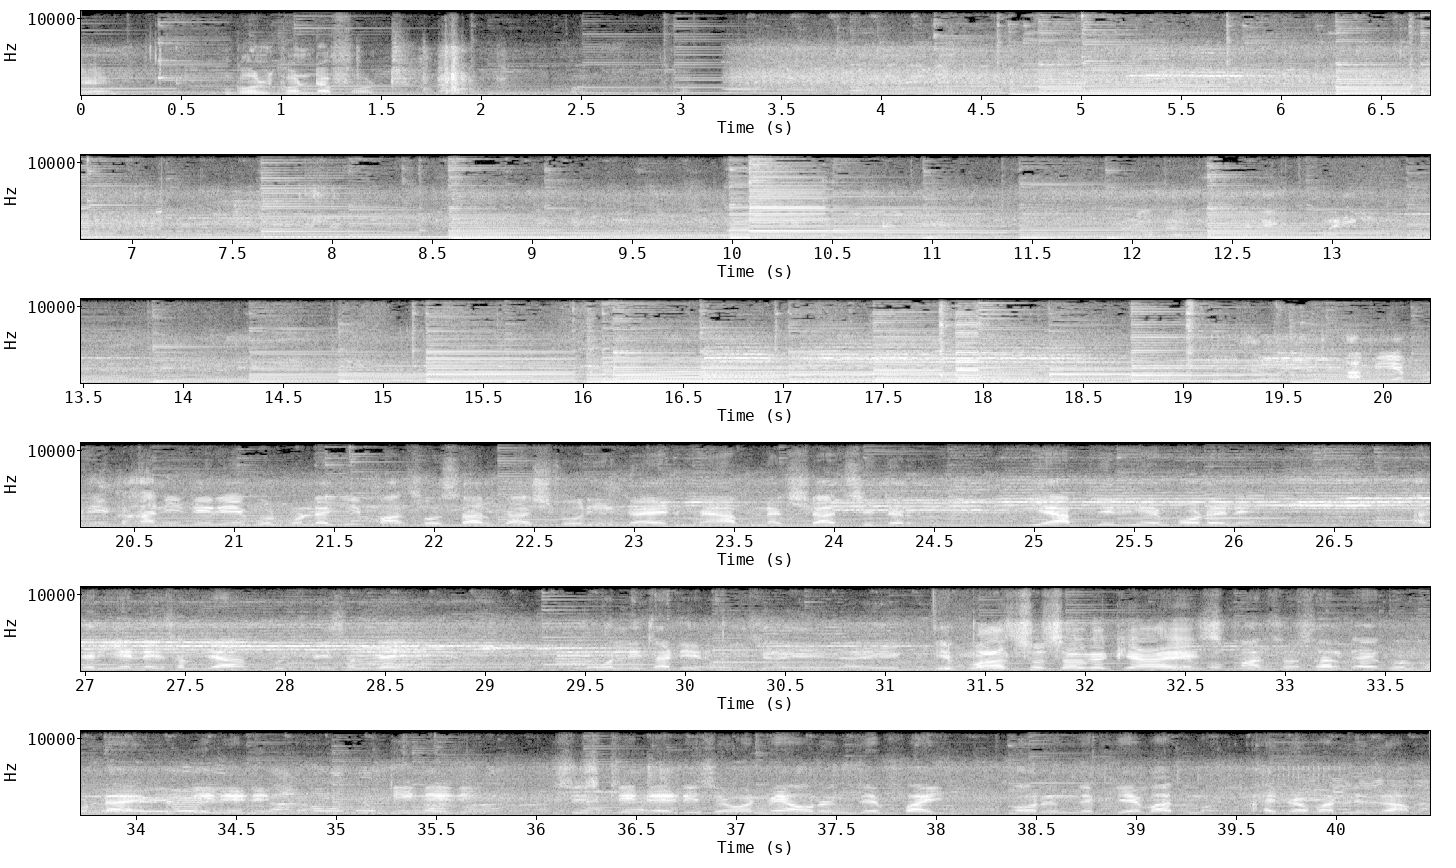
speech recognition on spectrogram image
Fort है Golconda fort Golconda की 500 साल का स्टोरी गाइड मैप नक्शा चीटर ये आपके लिए इम्पोर्टेंट है। अगर ये नहीं समझा, कुछ भी समझा ही नहीं गया ओनली थर्टी रुपीज़ ये पाँच सौ साल का क्या है पाँच सौ साल का गोलकुंडा है फिफ्टीन एडी का। Fifteen AD sixteen eighty seven में औरंगज़ेब भाई औरंगज़ेब के बाद हैदराबाद निज़ाम।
